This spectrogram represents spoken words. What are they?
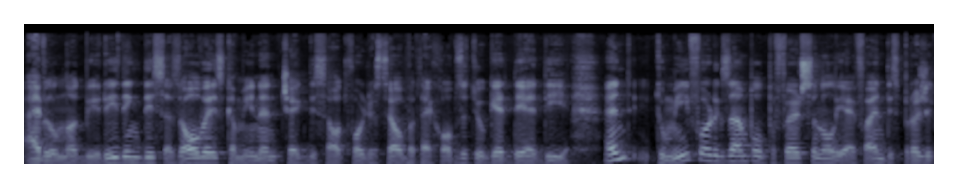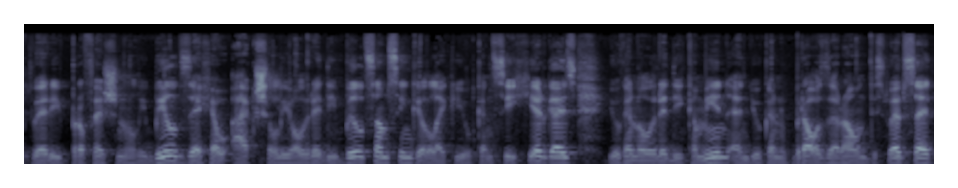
I will not be reading this as always, come in and check this out for yourself but I hope that you get the idea. And to me for example personally I find this project very professionally built, they have actually already built something like you can see here guys, you can already come in and you can can browse around this website.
